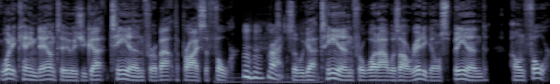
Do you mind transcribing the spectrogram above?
what it came down to is you got 10 for about the price of 4 mm-hmm, right. So we got 10 for what I was already going to spend on four.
